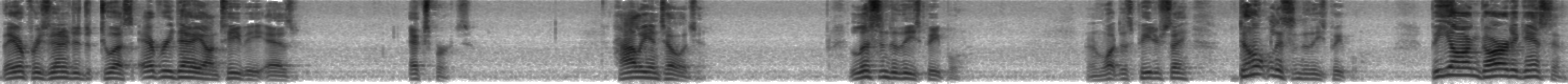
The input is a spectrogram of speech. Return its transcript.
They are presented to us every day on TV as experts, highly intelligent. Listen to these people. And what does Peter say? Don't listen to these people. Be on guard against them.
